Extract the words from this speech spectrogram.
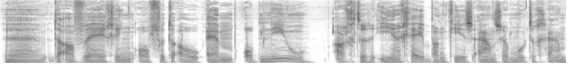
eh, de afweging of het OM opnieuw achter ING-bankiers aan zou moeten gaan.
